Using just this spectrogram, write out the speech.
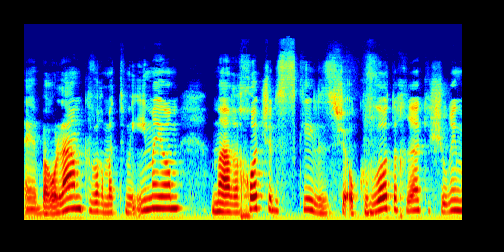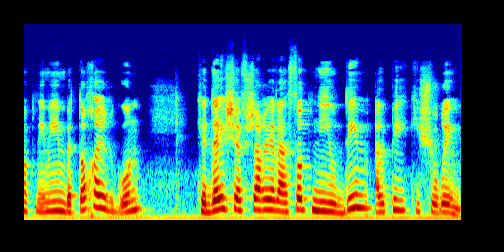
אה, בעולם כבר מטמיעים היום מערכות של skills שעוקבות אחרי הכישורים הפנימיים בתוך הארגון, כדי שאפשר יהיה לעשות ניודים על פי כישורים,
